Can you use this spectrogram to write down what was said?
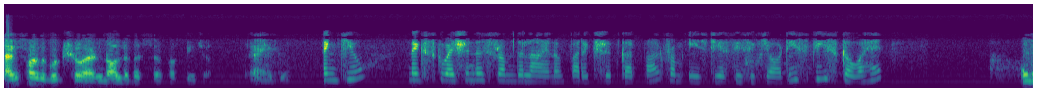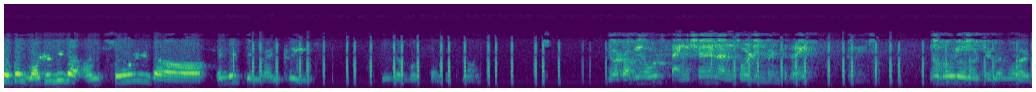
Thanks for the good show and all the best sir, for future. Thank you. Thank you. Next question is from the line of Parikshit Kandpal from HDFC Securities. Please go ahead. Hey, Gopal, what will be the unsold uh, finished inventory in the books now? You are talking about sanction and unsold inventory, right? No, no, no, no, delivered.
